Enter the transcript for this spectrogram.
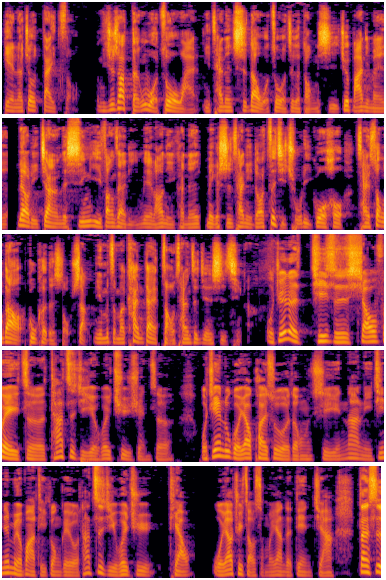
点了就带走。你就是要等我做完，你才能吃到我做的这个东西。就把你们料理匠人的心意放在里面，然后你可能每个食材你都要自己处理过后，才送到顾客的手上。你们怎么看待早餐这件事情啊？我觉得其实消费者他自己也会去选择。我今天如果要快速的东西，那你今天没有办法提供给我，他自己会去挑。我要去找什么样的店家？但是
